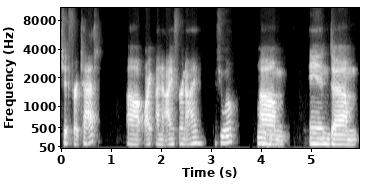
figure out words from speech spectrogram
tit for tat, uh, an eye for an eye, if you will. Mm-hmm. And um,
